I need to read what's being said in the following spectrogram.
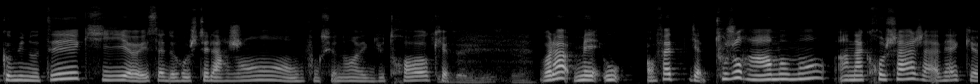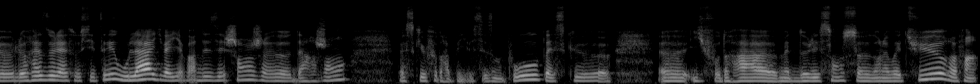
communautés qui euh, essaient de rejeter l'argent en fonctionnant avec du troc. Voilà, mais où en fait, il y a toujours à un moment un accrochage avec le reste de la société où là, il va y avoir des échanges d'argent parce qu'il faudra payer ses impôts, parce qu'il euh, euh, faudra mettre de l'essence dans la voiture. Enfin,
